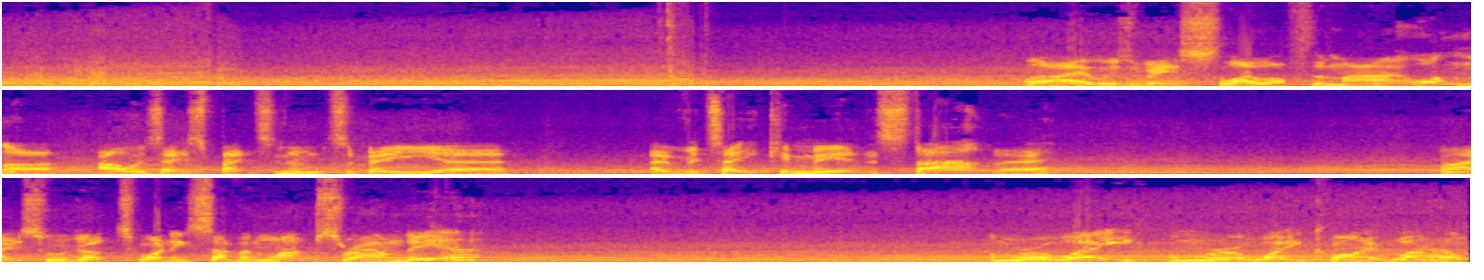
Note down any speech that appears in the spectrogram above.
Well, I was a bit slow off the mark, wasn't I? I was expecting them to be uh, overtaking me at the start there. Right, so we've got 27 laps round here. And we're away, and we're away quite well.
